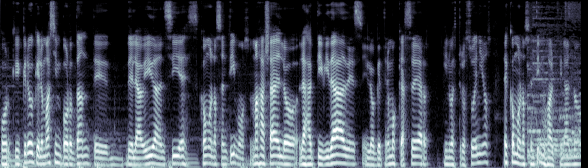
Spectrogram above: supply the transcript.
porque creo que lo más importante de la vida en sí es cómo nos sentimos, más allá de las actividades y lo que tenemos que hacer y nuestros sueños, es cómo nos sentimos al final, no,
